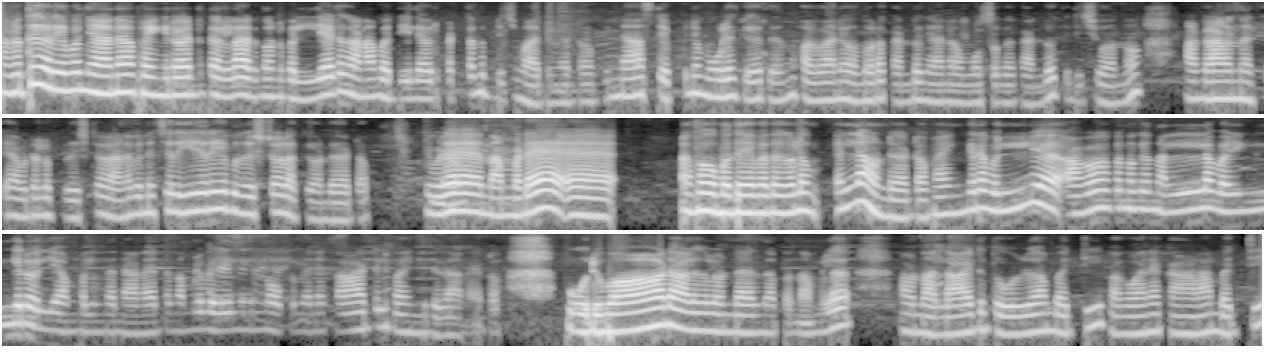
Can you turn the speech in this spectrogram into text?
അകത്ത് കയറിയപ്പോൾ ഞാൻ ഭയങ്കരമായിട്ട് തെള്ളായിരുന്നുകൊണ്ട് വലിയതായിട്ട് കാണാൻ പറ്റിയില്ല. അവർ പെട്ടെന്ന് പിടിച്ച് മാറ്റും കേട്ടോ. പിന്നെ ആ സ്റ്റെപ്പിന്റെ മുകളിൽ കയറി നിന്ന് ഭഗവാനെ ഒന്നുകൂടെ കണ്ടു. ഞാൻ ഓമോസൊക്കെ കണ്ടു. തിരിച്ചു വന്നു. ആ കാണുന്നൊക്കെ അവിടെയുള്ള പ്രതിഷ്ഠകളാണ്. പിന്നെ ചെറിയ ചെറിയ പ്രതിഷ്ഠകളൊക്കെ ഉണ്ട് കേട്ടോ. ഇവിടെ നമ്മുടെ അപ്പോൾ ഉപദേവതകളും എല്ലാം ഉണ്ട് കേട്ടോ. ഭയങ്കര വലിയ അകമൊക്കെ നോക്കിയാൽ നല്ല ഭയങ്കര വലിയ അമ്പലം തന്നെയാണ്. കേട്ടോ നമ്മൾ വെളിയിൽ നിന്ന് നോക്കുന്നതിനെ കാട്ടിൽ ഭയങ്കര ഇതാണ് കേട്ടോ. അപ്പോൾ ഒരുപാട് ആളുകളുണ്ടായിരുന്നു അപ്പം നമ്മൾ നല്ലതായിട്ട് തൊഴുകാൻ പറ്റി ഭഗവാനെ കാണാൻ പറ്റി.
